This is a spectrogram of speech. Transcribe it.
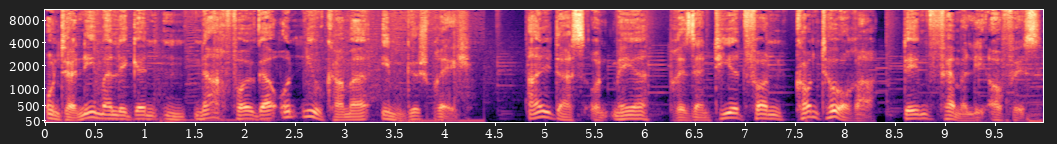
Unternehmerlegenden, Nachfolger und Newcomer im Gespräch. All das und mehr präsentiert von Contora, dem Family Office.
